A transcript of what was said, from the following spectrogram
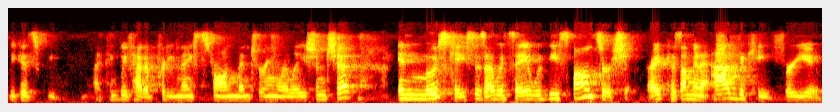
because we, I think we've had a pretty nice, strong mentoring relationship. In most cases, I would say it would be sponsorship, right? Because I'm going to advocate for you.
